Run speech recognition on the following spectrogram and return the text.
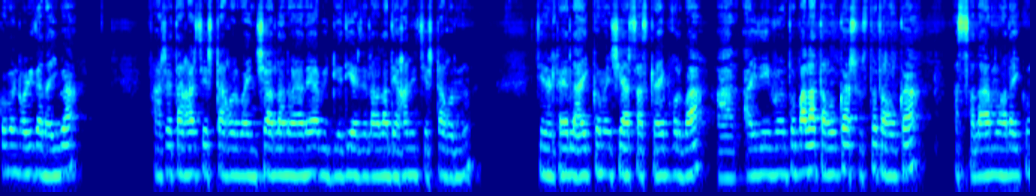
কমেন্ট করে জানাইবা। পাশে থাকার চেষ্টা করবা। ইনশাআল্লাহ নয়া নয়া ভিডিও দিয়ে জেলাওয়ালা দেখানোর চেষ্টা করব চ্যানেলটায় লাইক কমেন্ট শেয়ার সাবস্ক্রাইব করবা। আর আইজ এই পর্যন্ত ভালো থাকুকা সুস্থ থাকুকা। আসসালামু আলাইকুম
